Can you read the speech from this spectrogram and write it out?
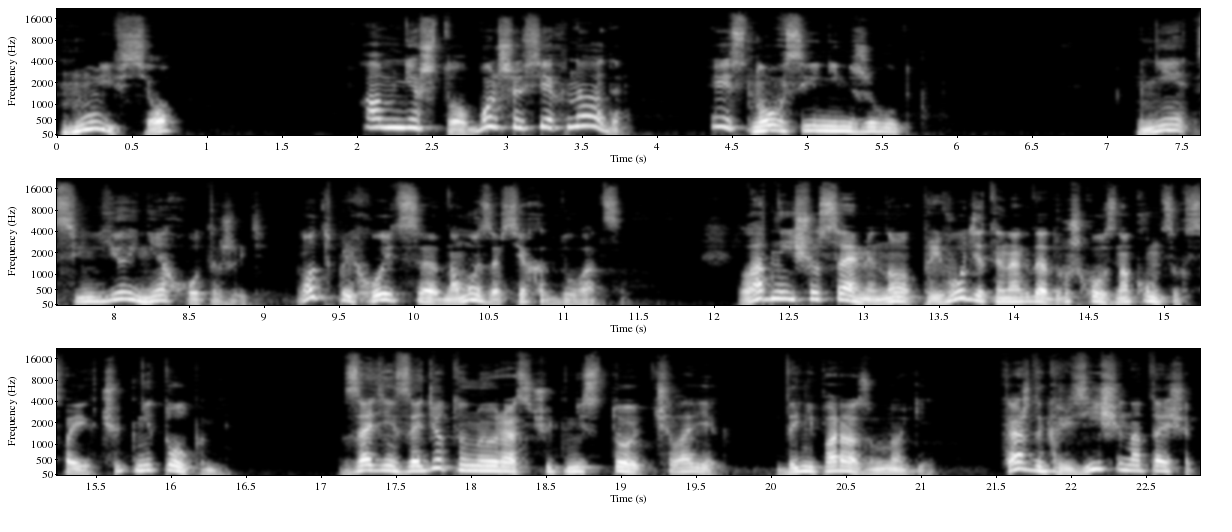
Ну и все. А мне что, больше всех надо? И снова свиньями живут. Мне свиньей неохота жить. Вот приходится одному за всех отдуваться. Ладно еще сами, но приводят иногда дружков-знакомцев своих чуть не толпами. За день зайдет иной раз чуть не сто человек. Да не по разу многие. Каждый грязище натащит.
